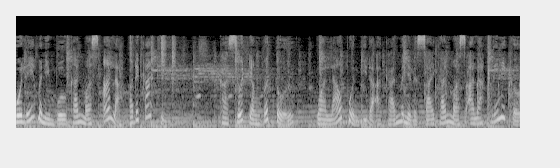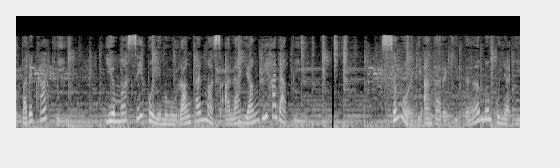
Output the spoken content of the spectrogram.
boleh menimbulkan masalah pada kaki kasut yang betul walaupun tidak akan menyelesaikan masalah klinikal pada kaki, ia masih boleh mengurangkan masalah yang dihadapi. Semua di antara kita mempunyai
